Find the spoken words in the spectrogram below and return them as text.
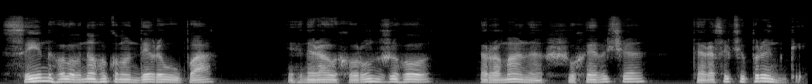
син головного командира УПА, генерал Хорунжого Романа Шухевича Тараса Чупринки,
